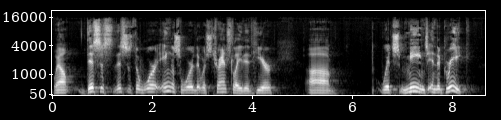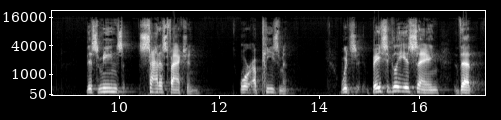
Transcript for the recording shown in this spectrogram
Well, this is, this is the word, English word that was translated here, um, which means, in the Greek, this means satisfaction or appeasement, which basically is saying that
